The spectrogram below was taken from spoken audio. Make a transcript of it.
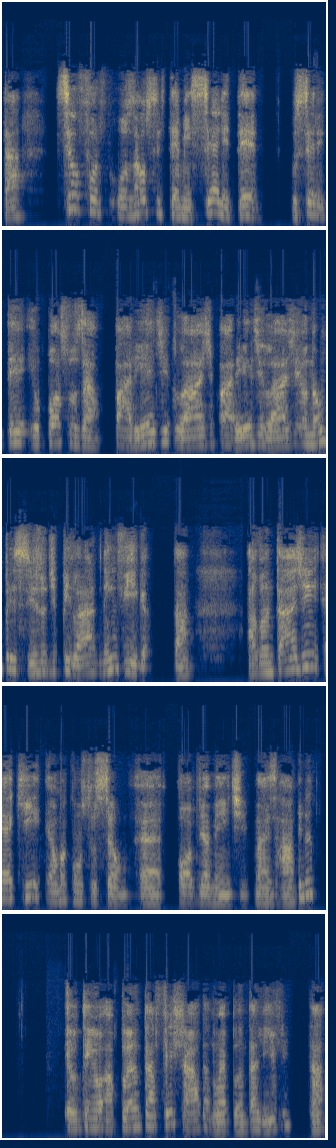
Tá? Se eu for usar o sistema em CLT, o CLT eu posso usar parede, laje, parede, laje, eu não preciso de pilar nem viga. Tá? A vantagem é que é uma construção, é, obviamente, mais rápida, eu tenho a planta fechada, não é planta livre, tá?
